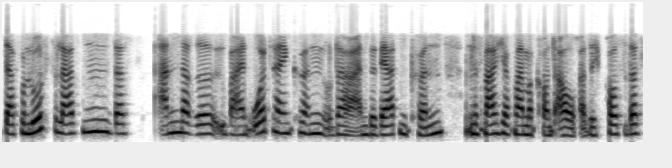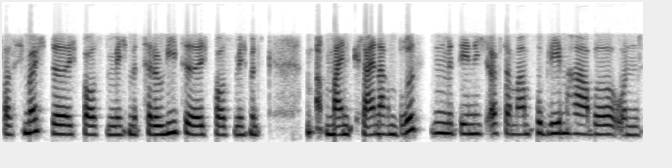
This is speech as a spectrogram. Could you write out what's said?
davon loszulassen, dass andere über einen urteilen können oder einen bewerten können. Und das mache ich auf meinem Account auch. Also ich poste das, was ich möchte. Ich poste mich mit Zellulite, ich poste mich mit meinen kleineren Brüsten, mit denen ich öfter mal ein Problem habe. Und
